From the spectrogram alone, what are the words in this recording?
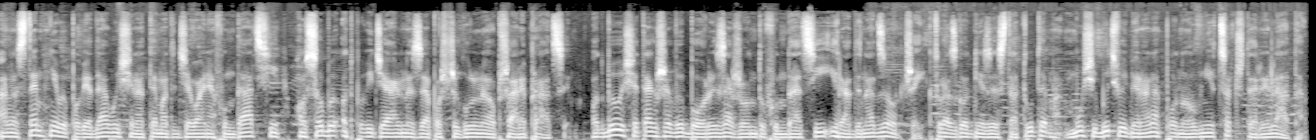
a następnie wypowiadały się na temat działania fundacji osoby odpowiedzialne za poszczególne obszary pracy. Odbyły się także wybory zarządu fundacji i Rady Nadzorczej, która zgodnie ze statutem musi być wybierana ponownie co cztery lata.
